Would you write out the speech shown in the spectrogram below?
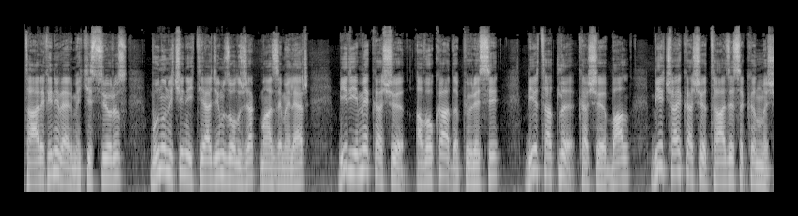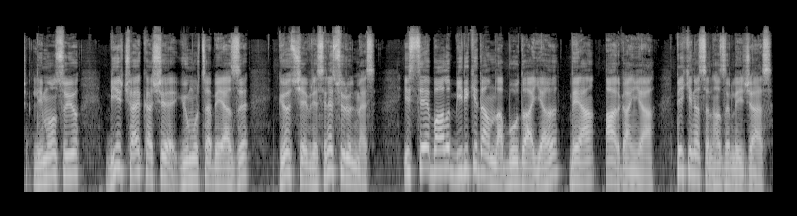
tarifini vermek istiyoruz. Bunun için ihtiyacımız olacak malzemeler 1 yemek kaşığı avokado püresi, 1 tatlı kaşığı bal, 1 çay kaşığı taze sıkılmış limon suyu, 1 çay kaşığı yumurta beyazı göz çevresine sürülmez. İsteğe bağlı 1-2 damla buğday yağı veya argan yağı. Peki nasıl hazırlayacağız?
